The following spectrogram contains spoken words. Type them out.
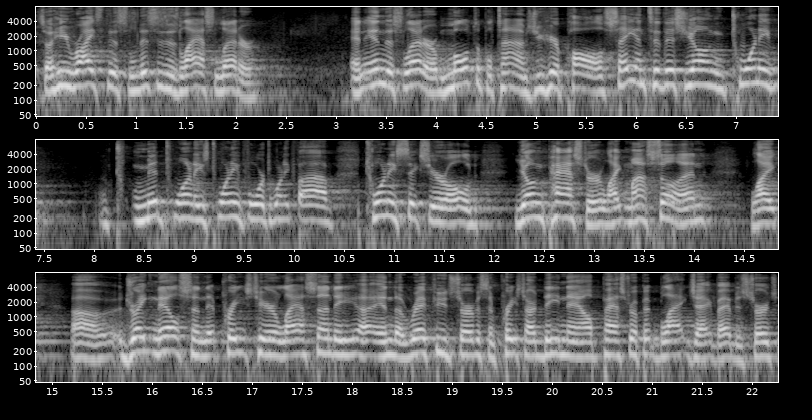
so he writes this, this is his last letter. And in this letter, multiple times you hear Paul saying to this young 20, mid 20s, 24, 25, 26 year old young pastor like my son, like uh, Drake Nelson that preached here last Sunday uh, in the refuge service and preached our D now, pastor up at Blackjack Baptist Church.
